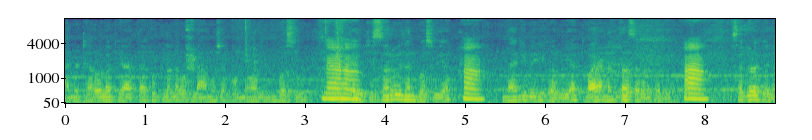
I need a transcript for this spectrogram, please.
आम्ही ठरवलं की आता कुठला ना कुठला आमुषा पूर्ण बसू. दिवशी सर्वजण बसूया. मॅगी बेगी करूया. बारा नंतर सगळं करूया. सगळं केलं.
